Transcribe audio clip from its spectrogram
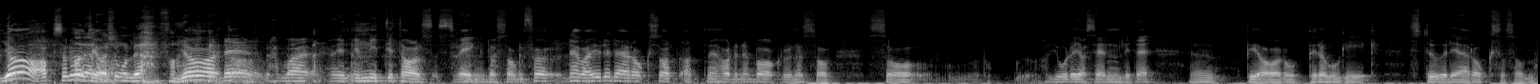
Ja, absolut. Har jag ja. personlig erfarenhet Ja, det var en, en 90-talssväng då som, för det var ju det där också att, att när jag hade den här bakgrunden så, så gjorde jag sen lite eh, pianopedagogik studier också som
